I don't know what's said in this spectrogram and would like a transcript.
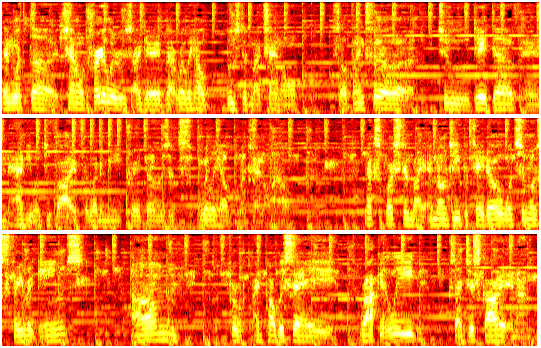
Then with the channel trailers I did, that really helped boosted my channel. So thanks for, uh, to Date Dev and Haggy125 for letting me create those. It's really helped my channel out. Next question by MLG Potato. What's your most favorite games? Um, for I'd probably say Rocket League because I just got it and I'm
